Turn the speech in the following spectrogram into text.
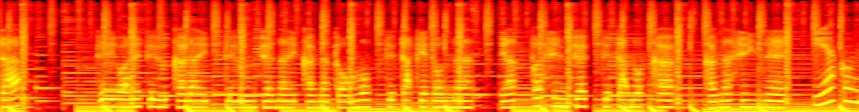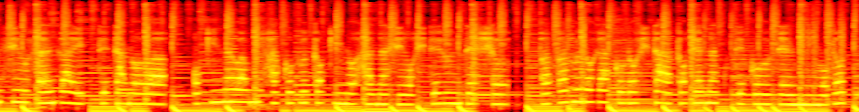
た？って言われてるから生きてるんじゃないかなと思ってたけどな。やっぱ死んじゃってたのか。悲しいね。いや今週さんが言ってたのは、沖縄に運ぶ時の話をしてるんでしょ。パパブロが殺した後じゃなくて高専に戻って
